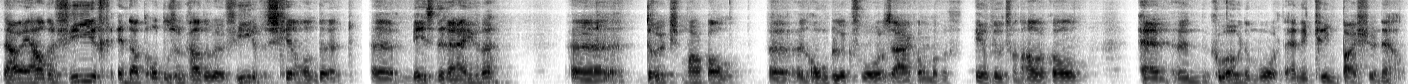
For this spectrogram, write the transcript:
nou, wij hadden vier, in dat onderzoek hadden we vier verschillende eh, misdrijven. Eh drugsmokkel, een ongeluk veroorzaken onder invloed van alcohol en een gewone moord en een crime passionnel.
